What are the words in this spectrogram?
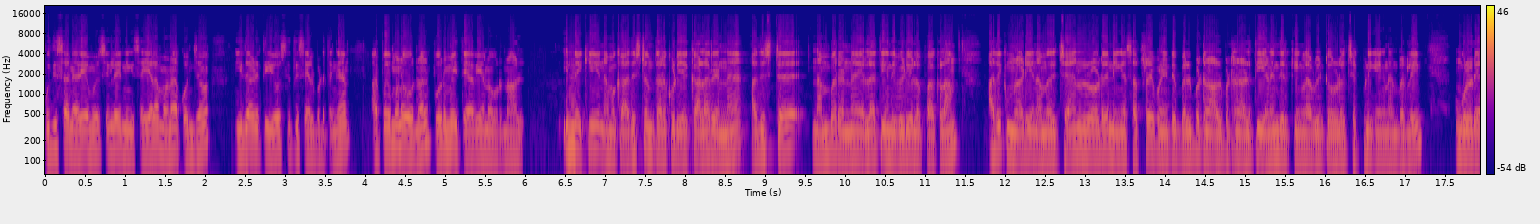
புதுசாக நிறைய முயற்சிகளை நீங்கள் செய்யலாம். ஆனால் கொஞ்சம் நிதானித்து யோசித்து செயல்படுத்துங்க. அற்புதமான ஒரு நாள் பொறுமை தேவையான ஒரு நாள். இன்னைக்கு நமக்கு அதிர்ஷ்டம் தரக்கூடிய கலர் என்ன? அதிர்ஷ்ட நம்பர் என்ன? எல்லாத்தையும் இந்த வீடியோவில் பார்க்கலாம். அதுக்கு முன்னாடி நமது சேனலோடு நீங்கள் சப்ஸ்கிரைப் பண்ணிட்டு பெல் பட்டன் ஆல் பட்டன் அழுத்தி இணைந்திருக்கீங்களா அப்படின்ட்டு ஒரு செக் பண்ணிக்கோங்க நண்பர்களே. உங்களுடைய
